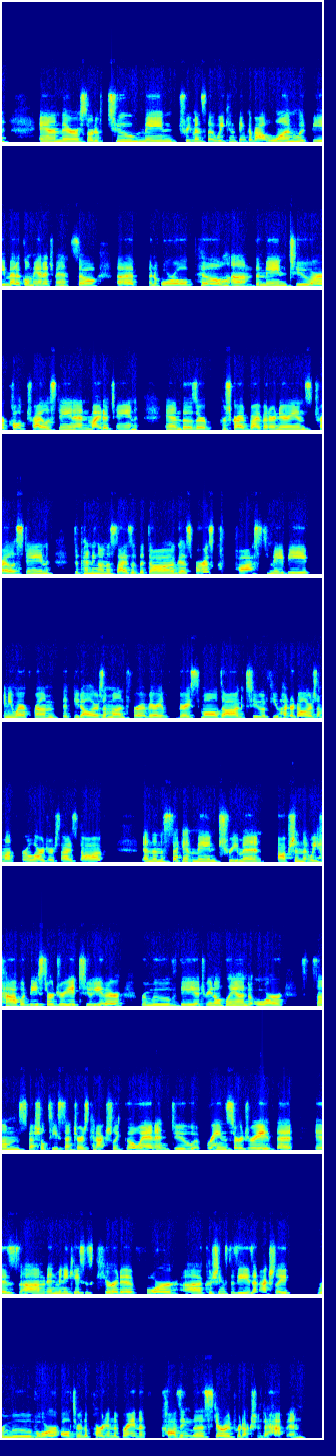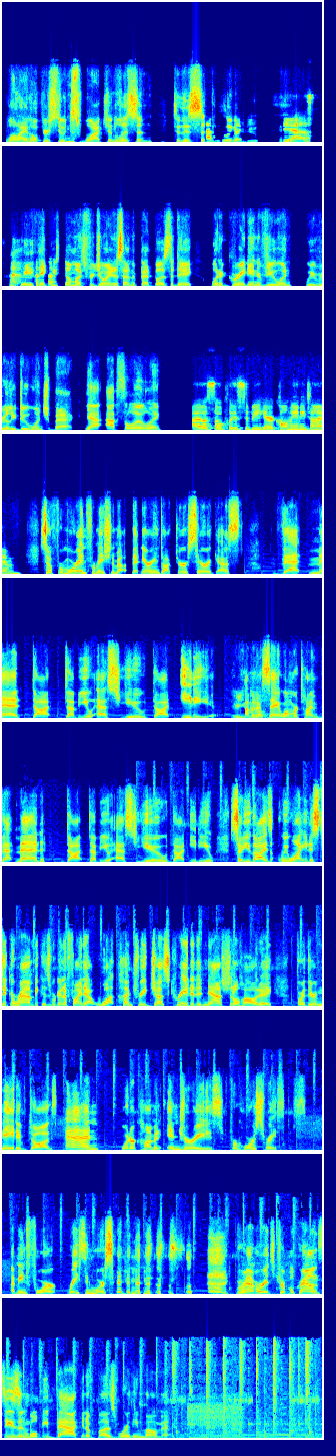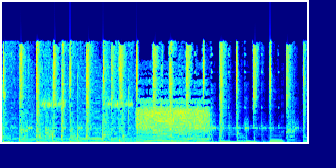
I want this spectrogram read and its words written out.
And there are sort of two main treatments that we can think about. One would be medical management, so uh, an oral pill. Um, the main two are called trilostane and mitotane, and those are prescribed by veterinarians. Trilostane, depending on the size of the dog, as far as cost, may be anywhere from $50 a month for a very, very small dog to a few hundred dollars a month for a larger sized dog. And then the second main treatment option that we have would be surgery to either remove the adrenal gland or some specialty centers can actually go in and do brain surgery that is um, in many cases curative for uh, Cushing's disease and actually remove or alter the part in the brain that's causing the steroid production to happen. Well, I hope your students watch and listen to this, this interview. Yes. hey, thank you so much for joining us on the Pet Buzz today. What a great interview, and we really do want you back. Yeah, absolutely. I was so pleased to be here. Call me anytime. So, for more information about veterinarian Dr. Sarah Guess, vetmed.wsu.edu. I'm going to say it one more time vetmed.wsu.edu. So, you guys, we want you to stick around because we're going to find out what country just created a national holiday for their native dogs and what are common injuries for horse races. I mean, for racing horses. Remember, it's Triple Crown season. We'll be back in a buzzworthy moment.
